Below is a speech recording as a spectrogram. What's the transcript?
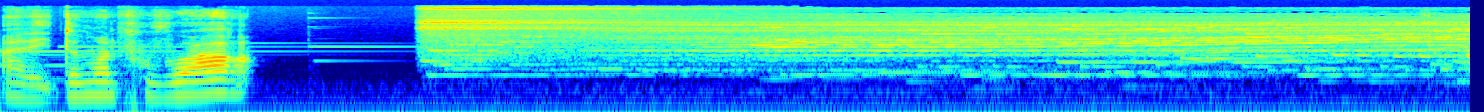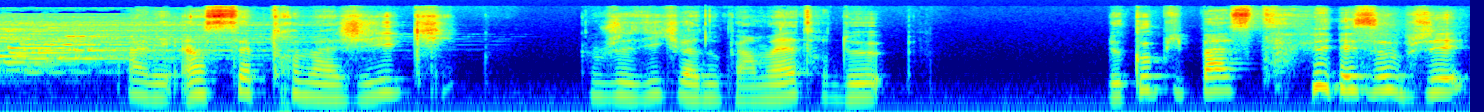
Allez, donne-moi le pouvoir. Allez, un sceptre magique. Comme je l'ai dit, qui va nous permettre de, de copy-paste les objets.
